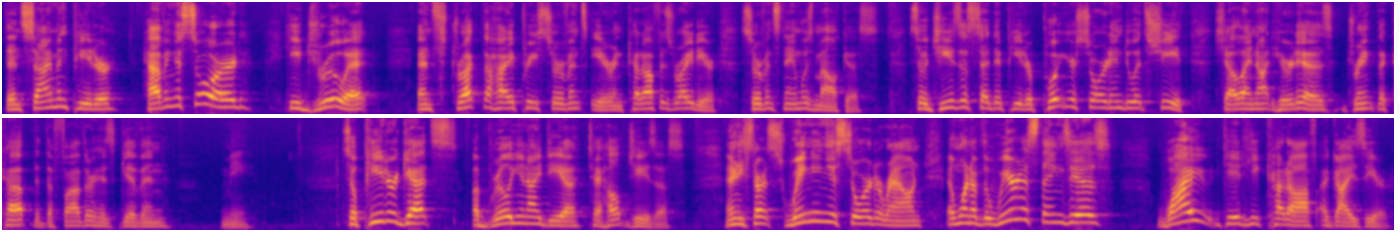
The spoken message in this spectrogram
Then Simon Peter, having a sword, he drew it and struck the high priest's servant's ear and cut off his right ear. Servant's name was Malchus. So Jesus said to Peter, Put your sword into its sheath. Shall I not, here it is, drink the cup that the Father has given me? So Peter gets a brilliant idea to help Jesus, and he starts swinging his sword around. And one of the weirdest things is, why did he cut off a guy's ear?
